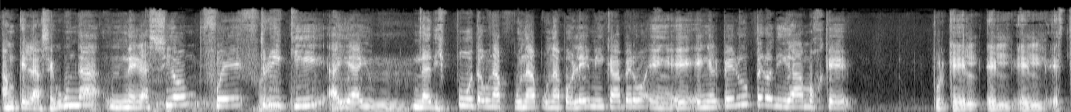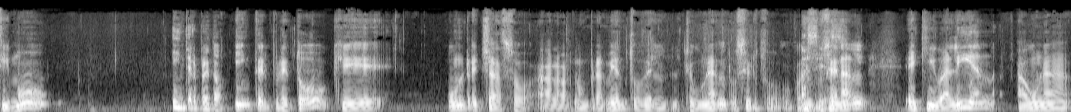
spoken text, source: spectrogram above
Aunque la segunda negación fue, tricky, ahí hay una disputa, una, una, polémica pero en, el Perú, pero digamos que... Porque él, él, él estimó... Interpretó. Interpretó que un rechazo a los nombramientos del Tribunal, ¿no es cierto?, constitucional, equivalían a una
